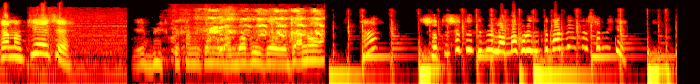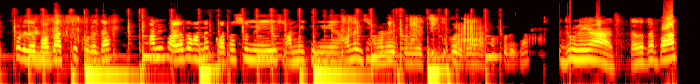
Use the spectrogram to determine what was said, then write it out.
কেন কি হয়েছে? এই ভিটকে স্বামীকে আমি লম্বা করে দেবো জানো? হ্যাঁ? সত্যি সত্যি তুমি লম্বা করে দিতে পারবে আমার স্বামীকে করে দাও বাবা একটু করে দাও। আমি পাড়াতে অনেক কথা শুনি এই স্বামীকে নিয়ে অনেক ঝামেলায় পড়ে একটু করে দাও বাবা করে দাও। জুনিয়ার দাদাটা পাত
